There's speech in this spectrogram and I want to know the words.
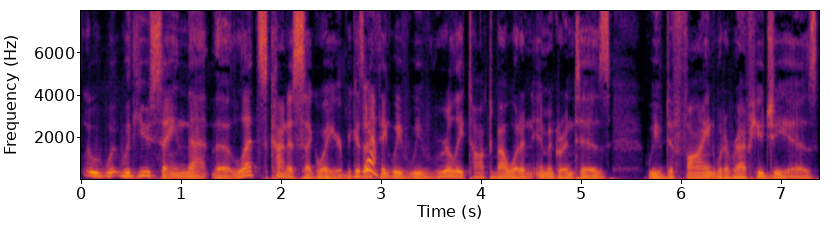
w- with you saying that, though, let's kind of segue here because I think we've we've really talked about what an immigrant is. We've defined what a refugee is.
